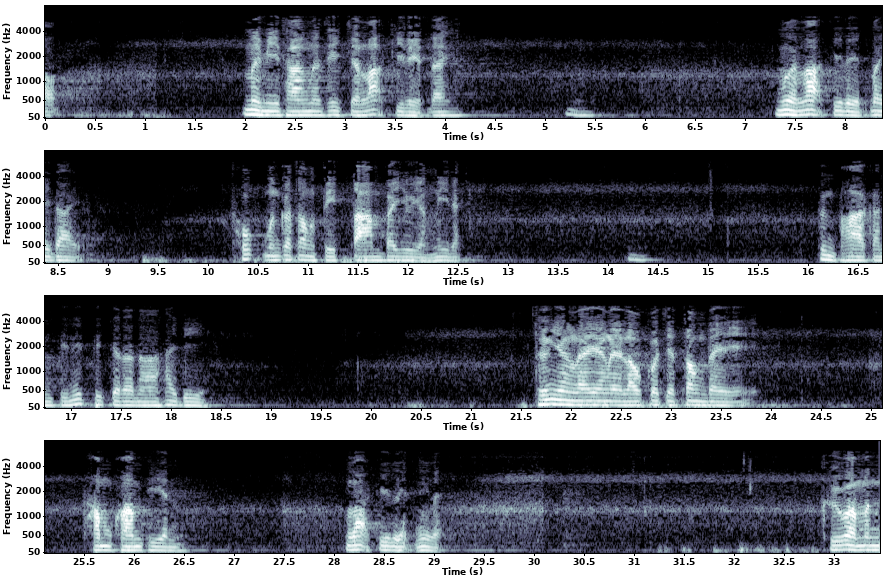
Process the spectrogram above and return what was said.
ไม่มีทางนะที่จะละกิเลสได้ เมื่อละกิเลสไม่ได้ ทุกมันก็ต้องติดตามไปอยู่อย่างนี้แหละพึ่งพากันพินิจพิจารณาให้ดี ถึงอย่างไรอย่างไรเราก็จะต้องได้ ทำความเพียรละกิเลสนี่แหละ คือว่ามัน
